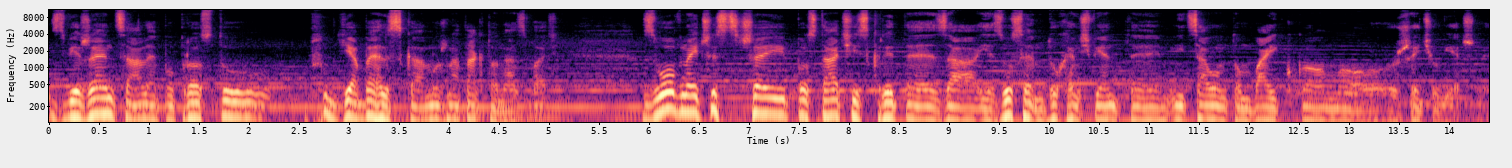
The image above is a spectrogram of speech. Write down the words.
zwierzęca, ale po prostu diabelska, można tak to nazwać. Zło w najczystszej postaci skryte za Jezusem, Duchem Świętym i całą tą bajką o życiu wiecznym.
